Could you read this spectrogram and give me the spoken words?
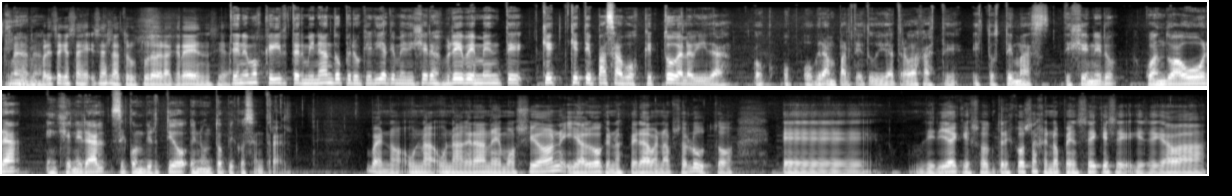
claro. Me parece que esa, esa es la estructura de la creencia. Tenemos que ir terminando, pero quería que me dijeras brevemente qué, qué te pasa a vos que toda la vida, o, gran parte de tu vida, trabajaste estos temas de género, cuando ahora, en general, se convirtió en un tópico central. Bueno, una, una gran emoción y algo que no esperaba en absoluto. Eh, diría que son tres cosas que no pensé que, se- que llegaba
